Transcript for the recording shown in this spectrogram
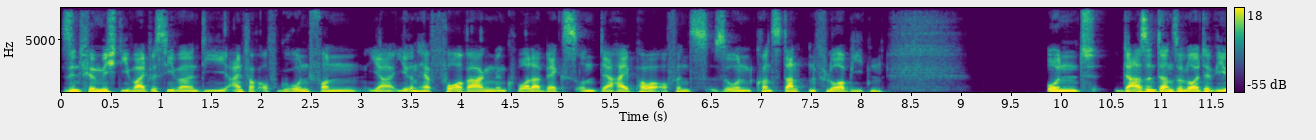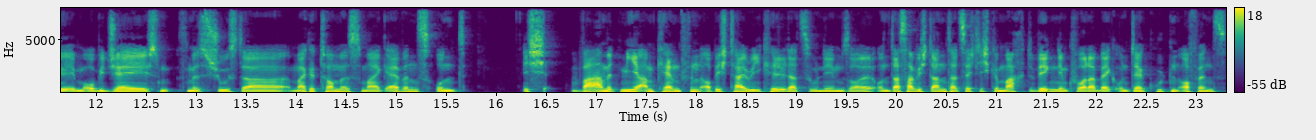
sind für mich die Wide Receiver, die einfach aufgrund von ja ihren hervorragenden Quarterbacks und der High Power Offense so einen konstanten Floor bieten. Und da sind dann so Leute wie eben OBJ, Smith Schuster, Michael Thomas, Mike Evans und ich war mit mir am Kämpfen, ob ich Tyreek Hill dazu nehmen soll. Und das habe ich dann tatsächlich gemacht, wegen dem Quarterback und der guten Offense.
